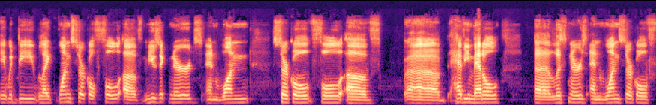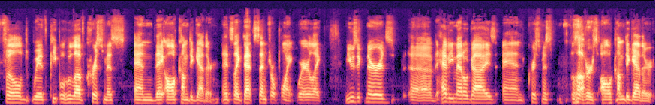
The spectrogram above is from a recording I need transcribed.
it would be like one circle full of music nerds and one circle full of uh, heavy metal uh, listeners and one circle filled with people who love Christmas, and they all come together. It's like that central point where like music nerds, uh, heavy metal guys, and Christmas lovers all come together,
